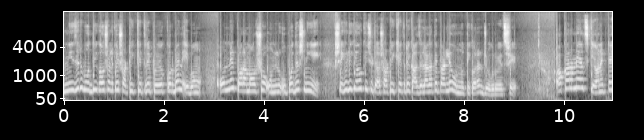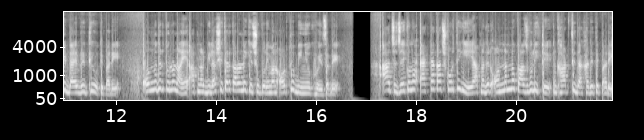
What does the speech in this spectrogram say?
নিজের বুদ্ধি কৌশলকে সঠিক ক্ষেত্রে প্রয়োগ করবেন এবং অন্যের পরামর্শ, অন্যের উপদেশ নিয়ে সেগুলিকেও কিছুটা সঠিক ক্ষেত্রে কাজে লাগাতে পারলে উন্নতি করার যোগ রয়েছে। অকারণে আজকে অনেকটাই ব্যয় বৃদ্ধি হতে পারে। অন্যদের তুলনায় আপনার বিলাসিতার কারণে কিছু পরিমাণ অর্থ বিনিয়োগ হয়ে যাবে। আজ যে কোনো একটা কাজ করতে গিয়ে আপনাদের অন্যান্য কাজগুলিতে ঘাটতি দেখা দিতে পারে।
